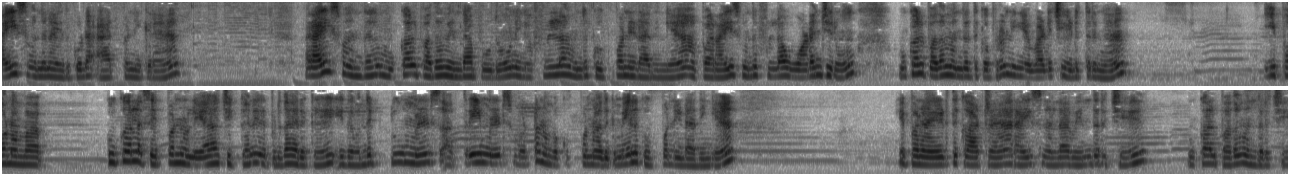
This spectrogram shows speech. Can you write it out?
ரைஸ் வந்து நான் இது கூட ஆட் பண்ணிக்கிறேன். ரைஸ் வந்து முக்கால் பதம் வெந்தால் போதும். நீங்கள் ஃபுல்லாக வந்து குக் பண்ணிடாதீங்க. அப்போ ரைஸ் வந்து ஃபுல்லாக உடஞ்சிரும். முக்கால் பதம் வந்ததுக்கப்புறம் நீங்கள் வடித்து எடுத்துருங்க. இப்போ நம்ம குக்கரில் செட் பண்ணோம் இல்லையா? சிக்கன் இது இப்படி தான் இருக்குது இதை வந்து டூ மினிட்ஸ் த்ரீ மினிட்ஸ் மட்டும் நம்ம குக் பண்ணோம் அதுக்கு மேலே குக் பண்ணிடாதீங்க. இப்போ நான் எடுத்து காட்டுறேன். ரைஸ் நல்லா வெந்துருச்சு. முக்கால் பதம் வந்துருச்சு.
